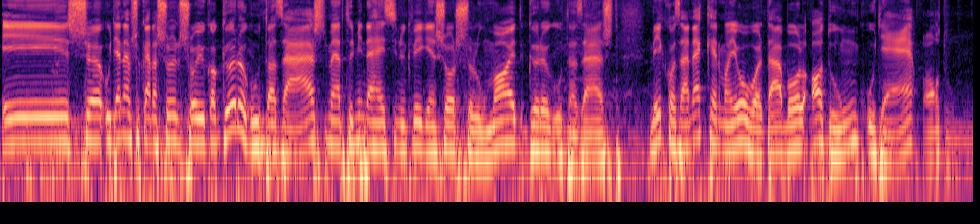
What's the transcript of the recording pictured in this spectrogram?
és uh, ugye nem sokára sorsoljuk a görög utazást, mert hogy minden helyszínünk végén sorsolunk majd görög utazást. Méghozzá Neckerman jó voltából adunk, ugye, adunk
